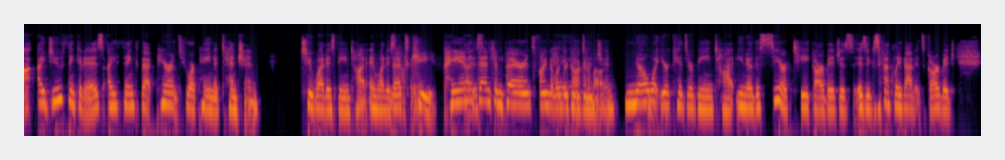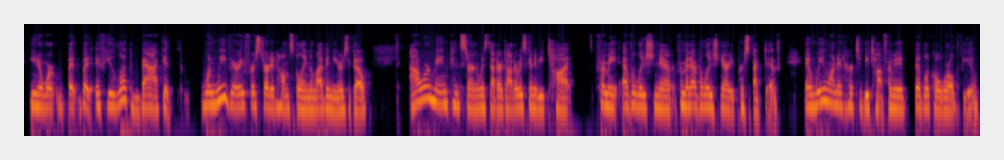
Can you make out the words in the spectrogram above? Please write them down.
I, I do think it is. I think that parents who are paying attention to what is being taught and what is that's happening. key paying that attention parents find out what they're talking attention. about know mm-hmm. what your kids are being taught you know the crt garbage is is exactly that it's garbage you know we're but but if you look back at when we very first started homeschooling 11 years ago our main concern was that our daughter was going to be taught from a evolutionary from an evolutionary perspective. And we wanted her to be taught from a biblical worldview.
